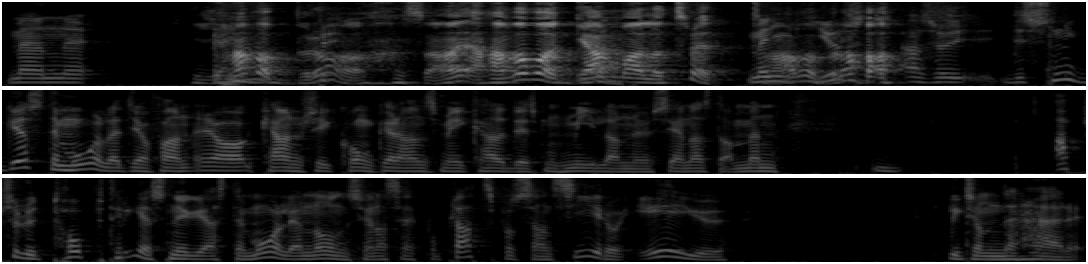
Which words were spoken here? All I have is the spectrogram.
Men... Ja, han var bra. Alltså, han, han var bara gammal och trött. Men han var just, bra. alltså det snyggaste målet jag fann, ja kanske i konkurrens med Icardi's mot Milan nu senast då, men absolut topp tre snyggaste mål jag någonsin har sett på plats på San Siro är ju liksom den här,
